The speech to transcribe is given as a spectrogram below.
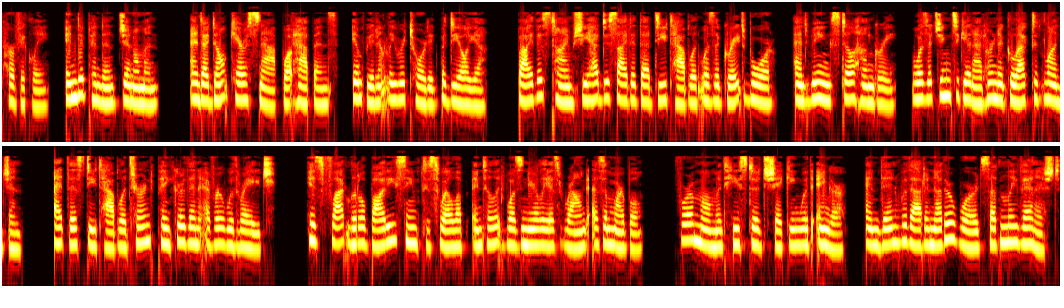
Perfectly, independent gentleman. And I don't care snap what happens, impudently retorted Bedelia. By this time she had decided that D tablet was a great bore, and being still hungry, was itching to get at her neglected luncheon. At this D tablet turned pinker than ever with rage. His flat little body seemed to swell up until it was nearly as round as a marble. For a moment he stood shaking with anger, and then without another word suddenly vanished,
